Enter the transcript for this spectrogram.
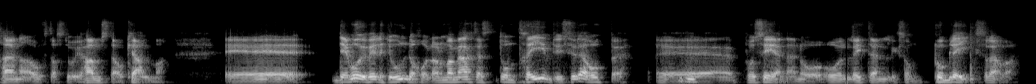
tränare oftast då i Halmstad och Kalmar. Eh, det var ju väldigt underhållande. Man märkte att de trivdes ju där uppe eh, mm. på scenen och, och liten liksom, publik sådär va.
